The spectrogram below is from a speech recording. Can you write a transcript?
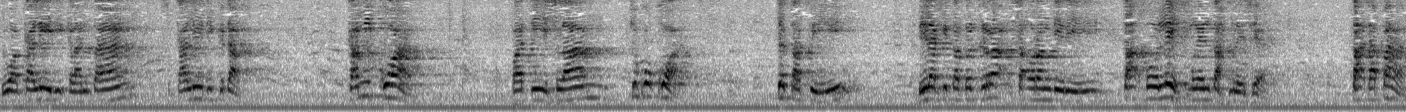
dua kali di Kelantan, sekali di Kedah. Kami kuat, parti Islam cukup kuat tetapi bila kita bergerak seorang diri tak boleh mengentah Malaysia. Tak dapat.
